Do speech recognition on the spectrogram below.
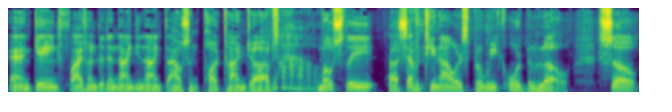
and gained 599,000 part time jobs. Wow. Mostly uh, 17 hours per week or below. So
